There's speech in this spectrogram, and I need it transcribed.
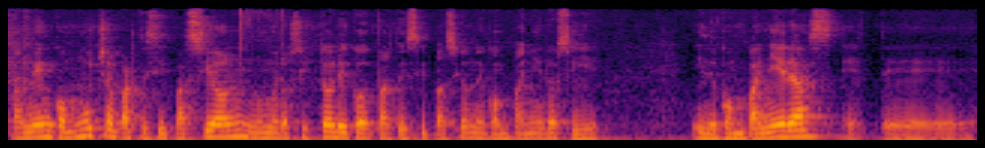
también con mucha participación, números históricos de participación de compañeros y, de compañeras, este,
